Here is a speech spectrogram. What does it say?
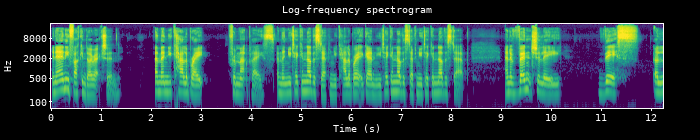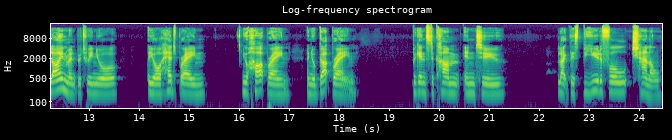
in any fucking direction. And then you calibrate from that place. And then you take another step and you calibrate again. And you take another step and you take another step. And eventually, this alignment between your your head brain, your heart brain, and your gut brain begins to come into like this beautiful channel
